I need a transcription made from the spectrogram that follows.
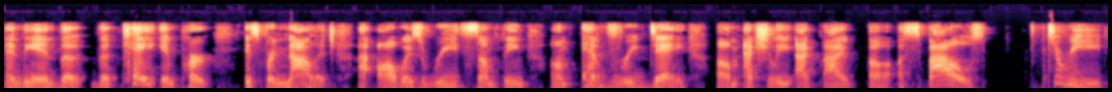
And then the, the K in perk is for knowledge. I always read something um, every day. Um, actually, I, I uh, espouse to read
